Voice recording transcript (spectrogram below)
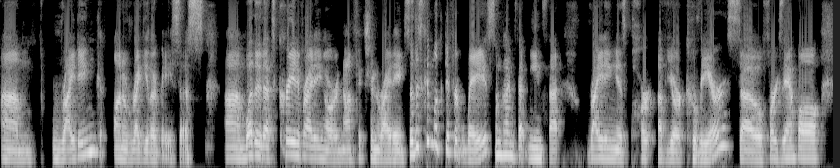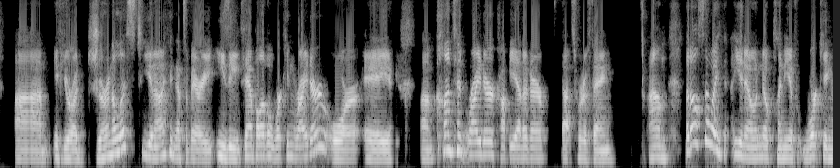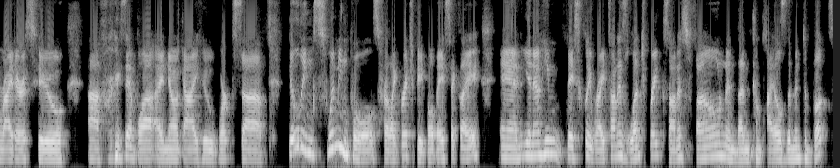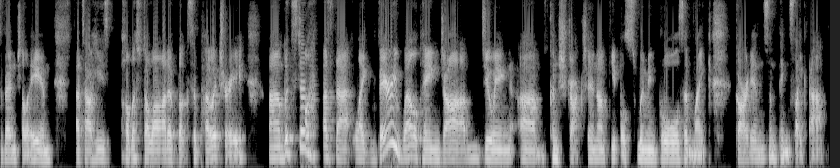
um, writing on a regular basis, um, whether that's creative writing or nonfiction writing. So this can look different ways. Sometimes that means that writing is part of your career. So, for example, um, if you're a journalist, you know, I think that's a very easy example of a working writer or a um, content writer, copy editor, that sort of thing. Um, but also, I you know know plenty of working writers who, uh, for example, uh, I know a guy who works uh, building swimming pools for like rich people, basically, and you know he basically writes on his lunch breaks on his phone and then compiles them into books eventually, and that's how he's published a lot of books of poetry. Um, but still has that like very well paying job doing um, construction on people's swimming pools and like gardens and things like that.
